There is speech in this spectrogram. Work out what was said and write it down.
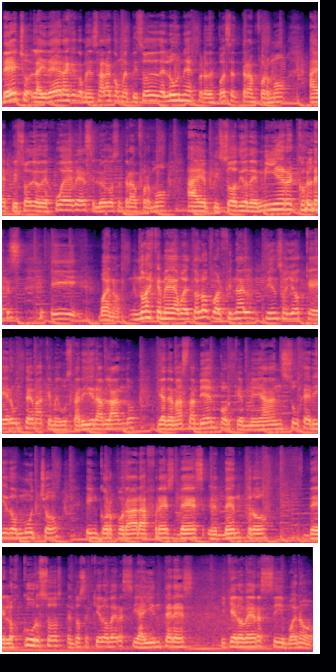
De hecho, la idea era que comenzara como episodio de lunes, pero después se transformó a episodio de jueves, y luego se transformó a episodio de miércoles. Y bueno, no es que me haya vuelto loco, al final pienso yo que era un tema que me gustaría ir hablando y además también porque me han sugerido mucho incorporar a Fresh Desk dentro de los cursos, entonces quiero ver si hay interés y quiero ver si, bueno,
